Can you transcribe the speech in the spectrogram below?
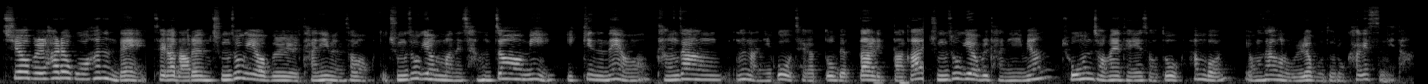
취업을 하려고 하는데 제가 나름 중소기업을 다니면서 또 중소기업만의 장점이 있기는 해요. 당장은 아니고 제가 또 몇 달 있다가 중소기업을 다니면 좋은 점에 대해서도 한번 영상을 올려보도록 하겠습니다.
